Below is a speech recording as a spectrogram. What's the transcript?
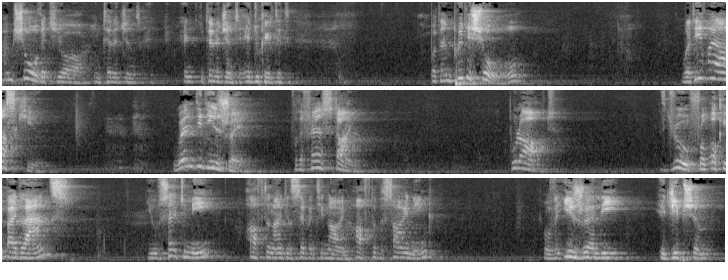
I'm sure that you are intelligent, intelligent, educated, but I'm pretty sure that if I ask you, when did Israel, for the first time, pull out, withdrew from occupied lands, you will say to me, after 1979, after the signing of the Israeli Egyptian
